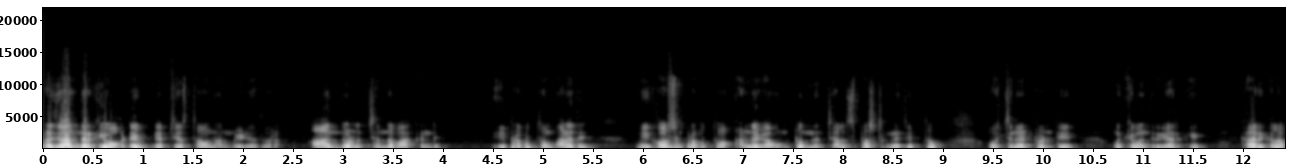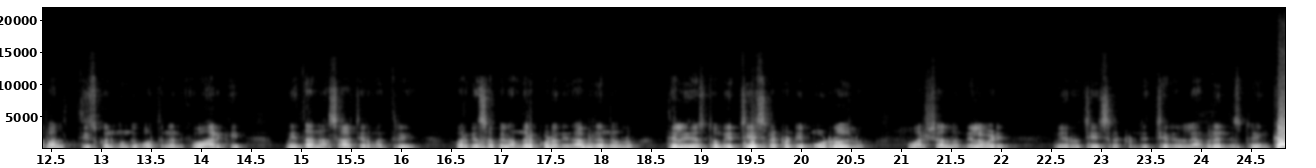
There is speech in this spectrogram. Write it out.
ప్రజలందరికీ ఒకటే విజ్ఞప్తి చేస్తా ఉన్నాను మీడియా ద్వారా. ఆందోళన చెందబాకండి. ఈ ప్రభుత్వం మనది. మీకోసం ప్రభుత్వం అండగా ఉంటుందని చాలా స్పష్టంగా చెప్తూ వచ్చినటువంటి ముఖ్యమంత్రి గారికి కార్యకలాపాలు తీసుకొని ముందుకు పోతున్నందుకు వారికి మిగతా నా సహచర మంత్రి వర్గ సభ్యులందరికీ కూడా నేను అభినందనలు తెలియజేస్తూ మీరు చేసినటువంటి మూడు రోజులు వర్షాల్లో నిలబడి మీరు చేసినటువంటి చర్యలను అభినందిస్తూ ఇంకా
